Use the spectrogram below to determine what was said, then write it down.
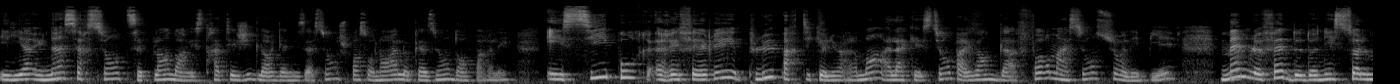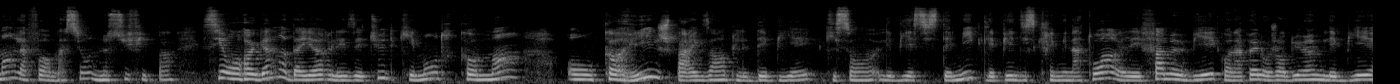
il y a une insertion de ces plans dans les stratégies de l'organisation. Je pense qu'on aura l'occasion d'en parler. Et si pour référer plus particulièrement à la question, par exemple, de la formation sur les biais, même le fait de donner seulement la formation ne suffit pas. Si on regarde d'ailleurs les études qui montrent comment on corrige, par exemple, des biais qui sont les biais systémiques, les biais discriminatoires, les fameux biais qu'on appelle aujourd'hui même les biais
